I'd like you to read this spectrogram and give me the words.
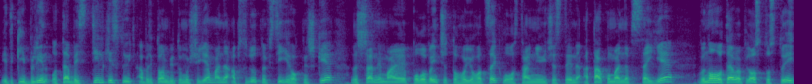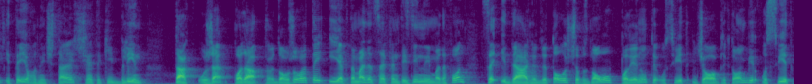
І такий, блін, у тебе стільки стоїть Абритомбі, тому що є в мене абсолютно всі його книжки, лише немає половинчатого його циклу останньої частини. А так у мене все є. Воно у тебе просто стоїть, і ти його не читаєш. Ще такий, блін. Так, уже пора продовжувати. І як на мене, цей фентезійний марафон це ідеально для того, щоб знову поринути у світ Джо Бріктомбі, у світ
